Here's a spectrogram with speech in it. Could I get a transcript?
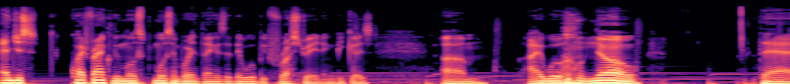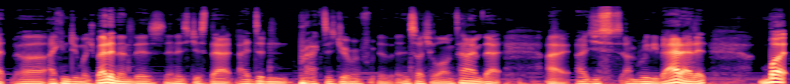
And just quite frankly, most most important thing is that they will be frustrating because um, I will know that uh, I can do much better than this, and it's just that I didn't practice German in such a long time that I, I just I'm really bad at it. But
